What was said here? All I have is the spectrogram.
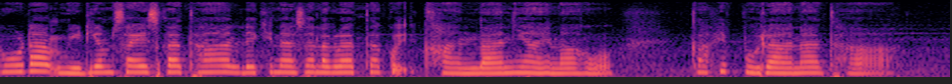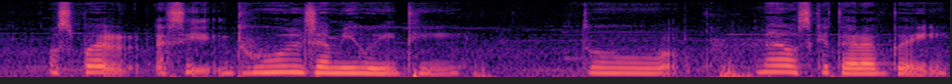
थोड़ा मीडियम साइज़ का था, लेकिन ऐसा लग रहा था कोई ख़ानदानी आईना हो। काफ़ी पुराना था। उस पर ऐसी धूल जमी हुई थी। तो मैं उसके तरफ़ गई।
